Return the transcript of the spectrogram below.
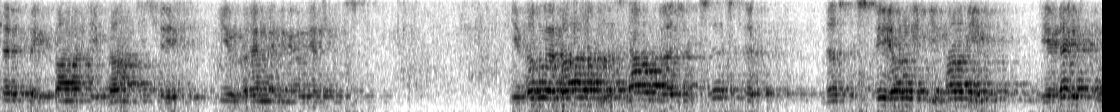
crkve i pamati i pamtiće i u vremenu i u vječnosti. I vrlo je važno da znamo, braće i sestre, da su svi oni imali direktnu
